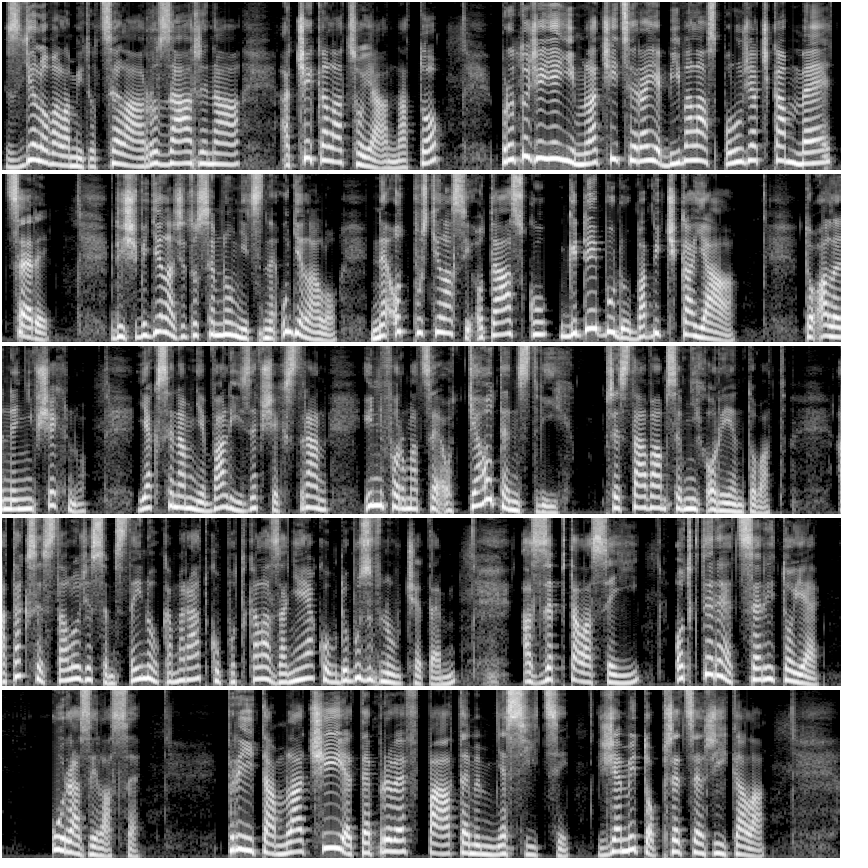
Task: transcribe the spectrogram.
Sdělovala mi to celá rozářená a čekala, co já na to, protože její mladší dcera je bývalá spolužačka mé dcery. Když viděla, že to se mnou nic neudělalo, neodpustila si otázku, kdy budu babička já. To ale není všechno. Jak se na mě valí ze všech stran informace o těhotenstvích, přestávám se v nich orientovat. A tak se stalo, že jsem stejnou kamarádku potkala za nějakou dobu s vnoučetem a zeptala se jí, od které dcery to je. Urazila se. Prý ta mladší je teprve v pátém měsíci, že mi to přece říkala.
